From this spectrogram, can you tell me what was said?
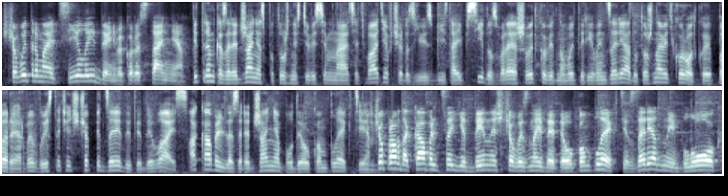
що витримає цілий день використання. Підтримка заряджання з потужністю 18 Вт через USB Type-C дозволяє швидко відновити рівень заряду, тож навіть короткої перерви вистачить, щоб підзарядити девайс. А кабель для заряджання буде у комплекті. Щоправда, кабель це єдине, що ви знайдете у комплекті. Зарядний блок,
